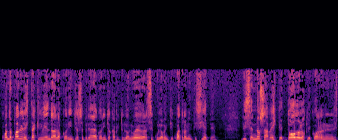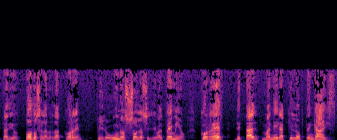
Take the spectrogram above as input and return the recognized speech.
Cuando Pablo le está escribiendo a los Corintios, en 1 Corintios capítulo 9, versículos 24 al 27, dice, ¿no sabéis que todos los que corren en el estadio, todos a la verdad corren? Pero uno solo se lleva el premio. Corred de tal manera que lo obtengáis.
